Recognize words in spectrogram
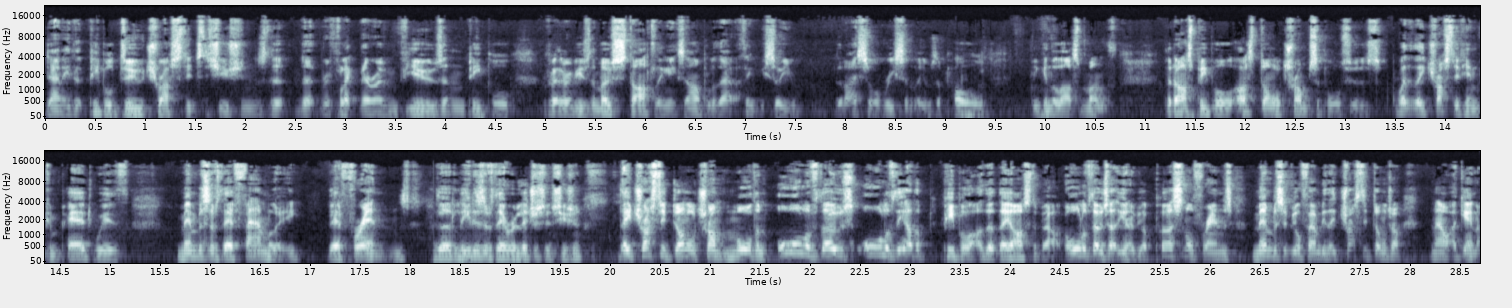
Danny, that people do trust institutions that, that reflect their own views, and people reflect their own views. The most startling example of that, I think we saw you that I saw recently, was a poll, I think in the last month, that asked people, asked Donald Trump supporters whether they trusted him compared with members of their family their friends, the leaders of their religious institution, they trusted Donald Trump more than all of those, all of the other people that they asked about. All of those, you know, your personal friends, members of your family, they trusted Donald Trump. Now, again,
